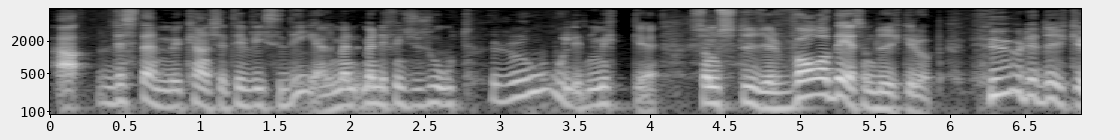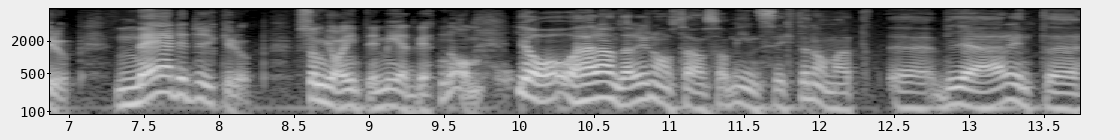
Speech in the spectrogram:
Ja, det stämmer ju kanske till viss del men, men det finns ju så otroligt mycket som styr vad det är som dyker upp, hur det dyker upp, när det dyker upp som jag inte är medveten om. Ja, och här handlar det någonstans om insikten om att eh, vi är inte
